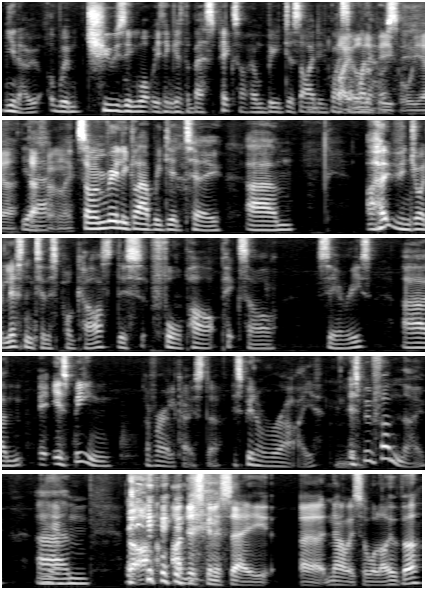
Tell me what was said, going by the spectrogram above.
you know we're choosing what we think is the best Pixar film be decided by, by someone other else. people, yeah, Yeah. definitely. So I'm really glad we did too. Um, I hope you've enjoyed listening to this podcast, this four part Pixar series. Um, it, it's been a roller coaster. It's been a ride. It's been fun though. Um, But I, I'm just gonna say, uh, now it's all over.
